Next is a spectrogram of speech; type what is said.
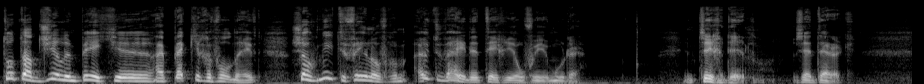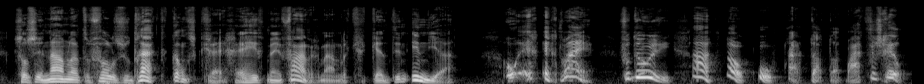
totdat Jill een beetje haar plekje gevonden heeft, zou ik niet te veel over hem uitweiden tegenover je moeder. Integendeel, zei Derek. Ik zal zijn naam laten vallen zodra ik de kans krijg. Hij heeft mijn vader namelijk gekend in India. Oh, echt, echt waar? Verdorie. Ah, nou, oh, nou, dat, dat maakt verschil.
